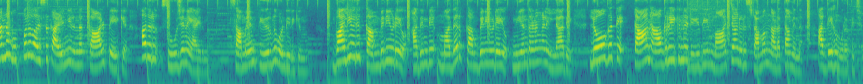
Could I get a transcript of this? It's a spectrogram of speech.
അന്ന് മുപ്പത് വയസ്സ് കഴിഞ്ഞിരുന്ന കാൾ പേയ്ക്ക് അതൊരു സൂചനയായിരുന്നു. സമയം തീർന്നുകൊണ്ടിരിക്കുന്നു. വലിയൊരു കമ്പനിയുടെയോ അതിന്റെ മദർ കമ്പനിയുടെയോ നിയന്ത്രണങ്ങളില്ലാതെ ലോകത്തെ താൻ ആഗ്രഹിക്കുന്ന രീതിയിൽ മാറ്റാൻ ഒരു ശ്രമം നടത്താമെന്ന് അദ്ദേഹം ഉറപ്പിച്ചു.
